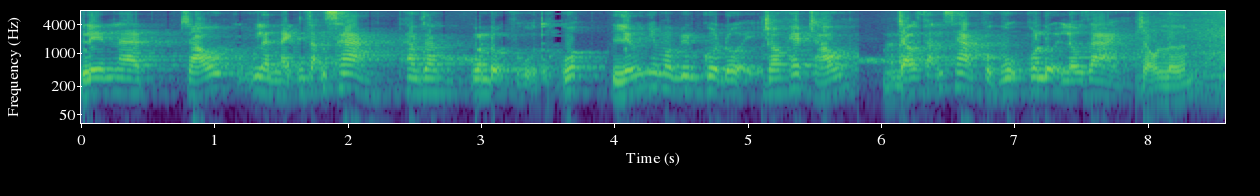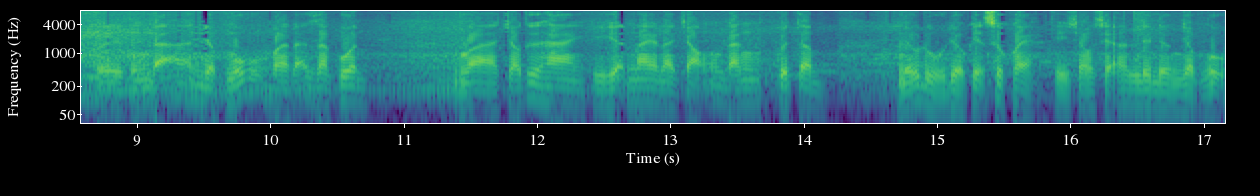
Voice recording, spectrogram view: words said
Nên là cháu cũng lần này cũng sẵn sàng tham gia quân đội phục vụ Tổ quốc. Nếu như mà bên quân đội cho phép cháu, cháu sẵn sàng phục vụ quân đội lâu dài. Cháu lớn thì cũng đã nhập ngũ và đã ra quân và cháu thứ hai thì hiện nay là cháu cũng đang quyết tâm nếu đủ điều kiện sức khỏe thì cháu sẽ lên đường nhập ngũ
